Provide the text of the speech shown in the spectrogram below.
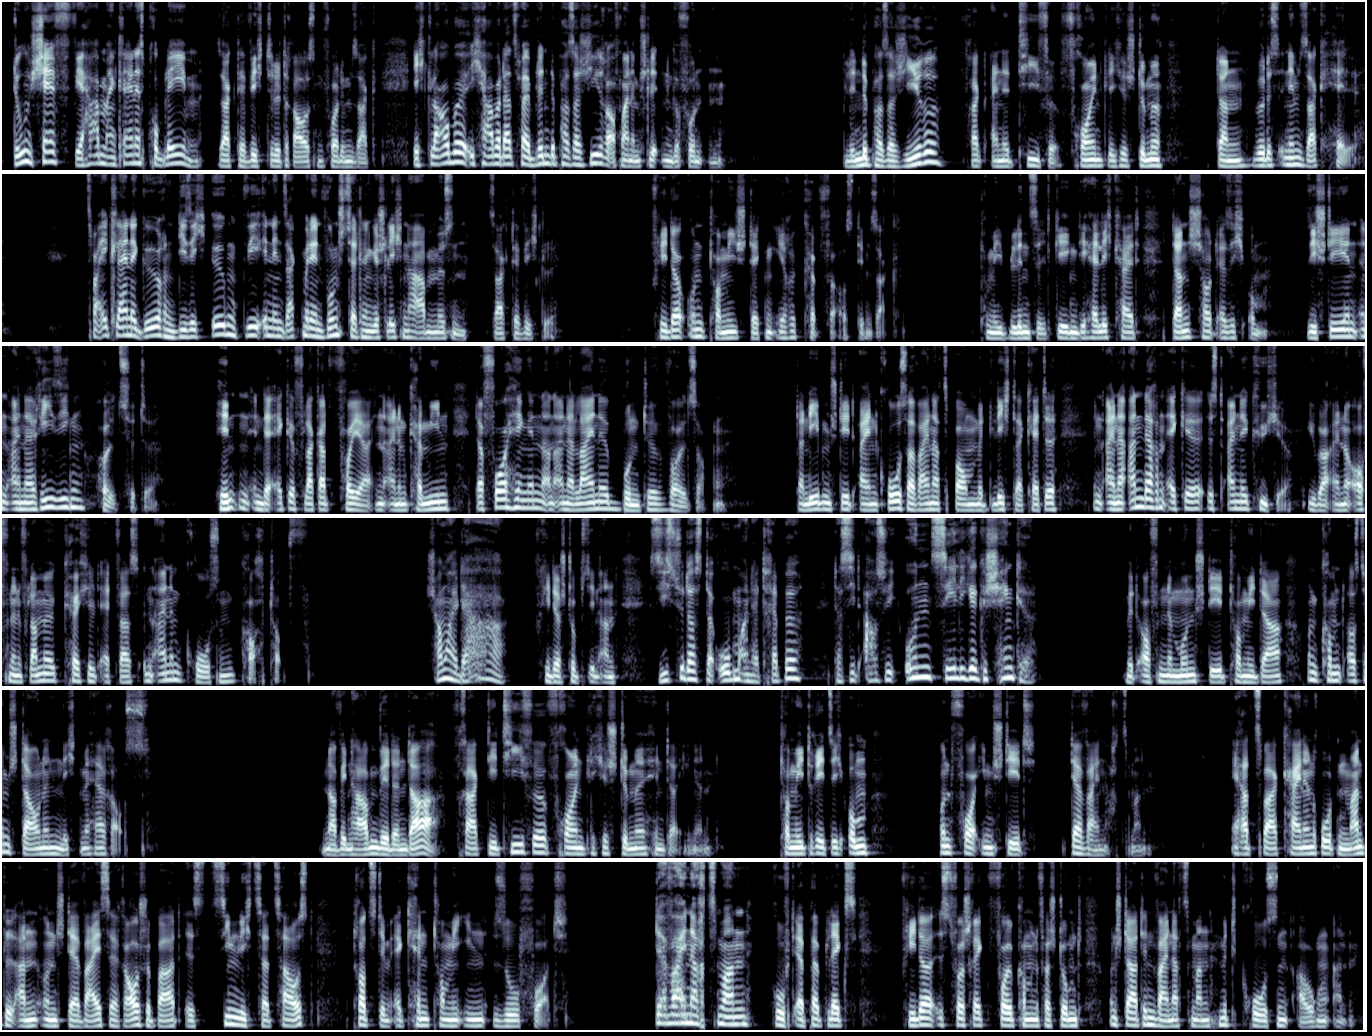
Du, Chef, wir haben ein kleines Problem, sagt der Wichtel draußen vor dem Sack. Ich glaube, ich habe da zwei blinde Passagiere auf meinem Schlitten gefunden. Blinde Passagiere? fragt eine tiefe, freundliche Stimme. Dann wird es in dem Sack hell. Zwei kleine Gören, die sich irgendwie in den Sack mit den Wunschzetteln geschlichen haben müssen, sagt der Wichtel. Frieda und Tommy stecken ihre Köpfe aus dem Sack. Tommy blinzelt gegen die Helligkeit, dann schaut er sich um. Sie stehen in einer riesigen Holzhütte. Hinten in der Ecke flackert Feuer in einem Kamin, davor hängen an einer Leine bunte Wollsocken. Daneben steht ein großer Weihnachtsbaum mit Lichterkette, in einer anderen Ecke ist eine Küche, über einer offenen Flamme köchelt etwas in einem großen Kochtopf. Schau mal da. Frieda stupst ihn an. Siehst du das da oben an der Treppe? Das sieht aus wie unzählige Geschenke. Mit offenem Mund steht Tommy da und kommt aus dem Staunen nicht mehr heraus. Na, wen haben wir denn da? fragt die tiefe, freundliche Stimme hinter ihnen. Tommy dreht sich um und vor ihm steht der Weihnachtsmann. Er hat zwar keinen roten Mantel an und der weiße Rauschebart ist ziemlich zerzaust, trotzdem erkennt Tommy ihn sofort. Der Weihnachtsmann, ruft er perplex. Frieda ist vor Schreck vollkommen verstummt und starrt den Weihnachtsmann mit großen Augen an.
